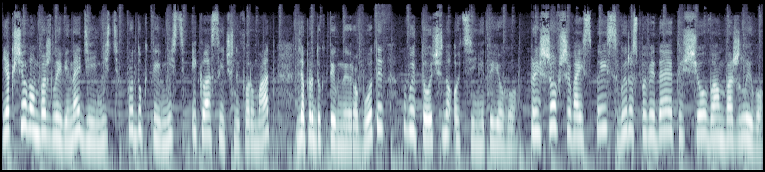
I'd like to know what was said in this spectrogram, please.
Якщо вам важливі надійність, продуктивність і класичний формат для продуктивної роботи, ви точно оціните його. Прийшовши в iSpace, ви розповідаєте, що вам важливо,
